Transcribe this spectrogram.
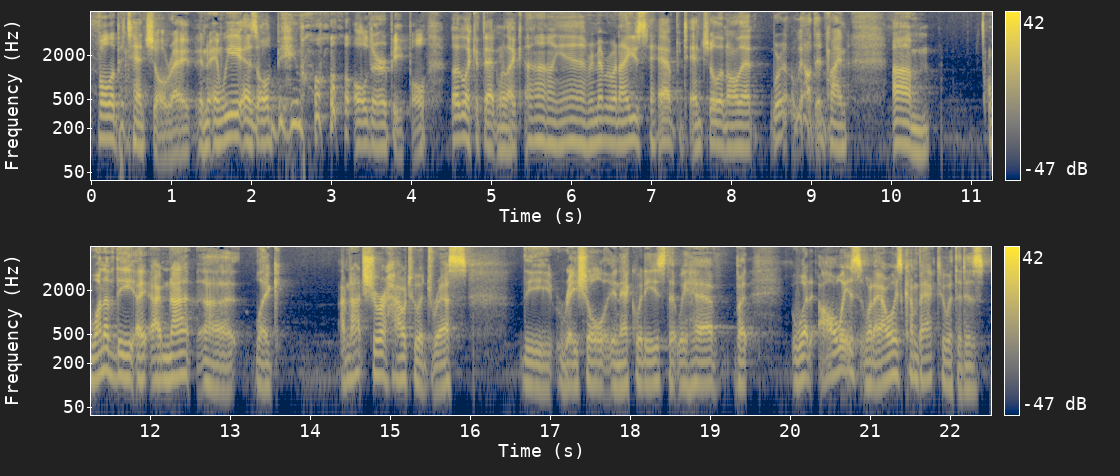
Full of potential, right? And and we as old people, older people, uh, look at that and we're like, oh yeah, remember when I used to have potential and all that? We're, we all did fine. Um, one of the I, I'm not uh, like I'm not sure how to address the racial inequities that we have, but what always what I always come back to with it is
